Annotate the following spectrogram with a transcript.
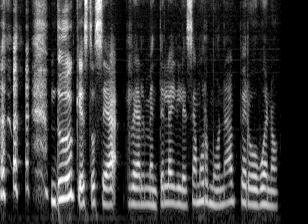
Dudo que esto sea realmente la iglesia mormona, pero bueno,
